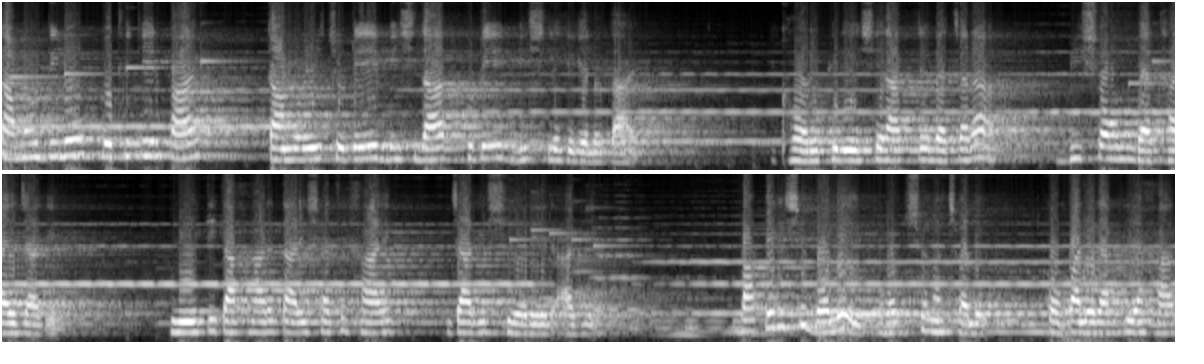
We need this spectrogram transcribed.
কামড় দিল পথিকের পায়, কামড়ের চোটে বিষ দাঁত ফুটে বিষ লেগে গেল তার ঘরে ফিরে এসে রাত্রে বেচারা বিষম ব্যথায় জাগে। মেয়েটি তাহার তারই সাথে হায় জাগে শিয়রের আগে। বাপের এসে বলে ভর্সনা ছলে কপালে রাখিয়া হাত।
